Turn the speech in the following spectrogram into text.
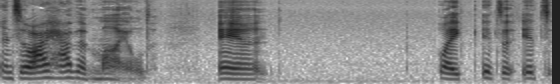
and so I have it mild, and like it's a it's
